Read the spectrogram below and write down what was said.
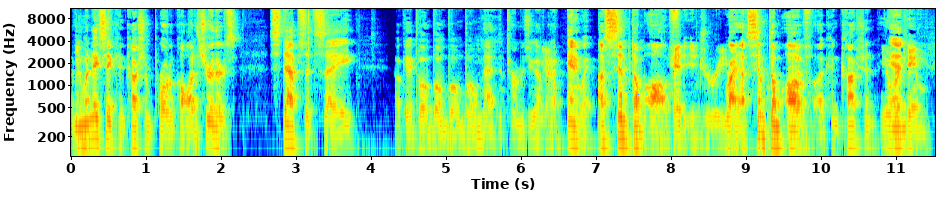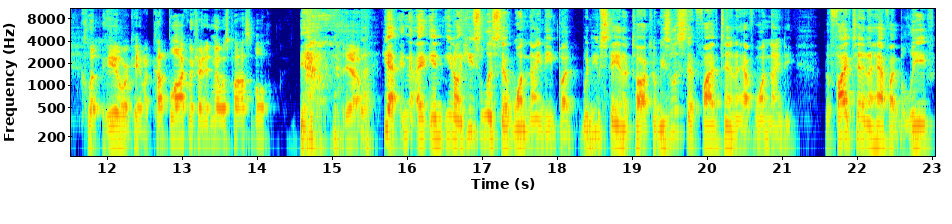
I mean, when they say concussion protocol, I'm sure there's steps that say, "Okay, boom, boom, boom, boom," that determines you have. Yeah. a Anyway, a symptom of Head injury. right, a symptom of a concussion. he And- overcame clip. He overcame a cut block, which I didn't know was possible. Yeah, yeah. Yeah, and, and you know he's listed at 190, but when you stand and talk to him, he's listed at 5'10 and a half, 190. The 5'10 and a half, I believe.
